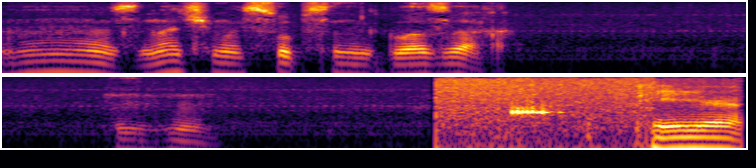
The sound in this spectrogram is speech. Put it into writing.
А, значимость в собственных глазах. Угу. И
